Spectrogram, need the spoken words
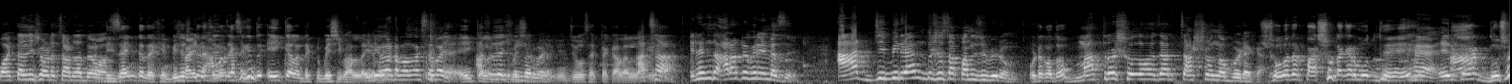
45 ওয়াটের চার্জার দেওয়া ডিজাইনটা দেখেন বিশেষ করে আমার কাছে কিন্তু এই কালারটা একটু বেশি ভালো লাগে এই। কালারটা ভালো লাগছে ভাই? হ্যাঁ, এই কালারটা বেশি সুন্দর ভাই। জোস একটা কালার লাগে আচ্ছা এটা কিন্তু আরও একটা ভেরিয়েন্ট আছে আট জিবি র্যাম দুশো ছাপ্পান্ন জিবি রোম ওটা কত? মাত্র ষোলো হাজার চারশো নব্বই টাকা। ষোলো হাজার পাঁচশো টাকার মধ্যে হ্যাঁ এরকম দুশো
